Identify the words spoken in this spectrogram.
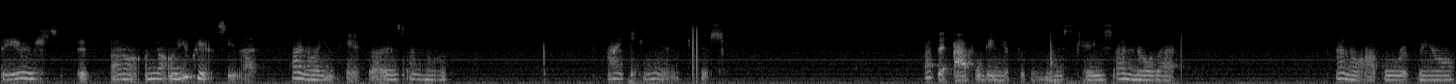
there's. If I don't know, you can't see that. I know you can't, guys. I know. I can. There's I bet Apple gave me a freaking used case. I know that. I know Apple ripped me off.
